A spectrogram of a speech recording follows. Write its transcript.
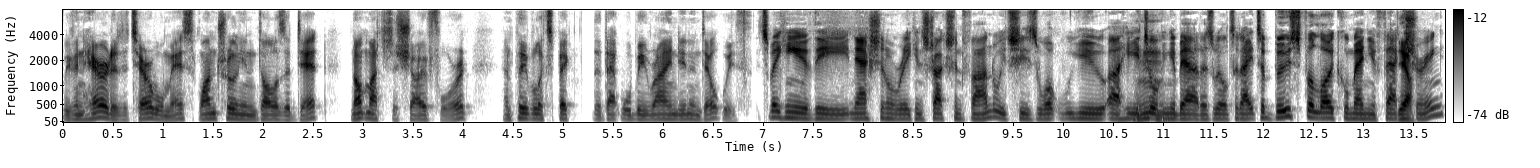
we've inherited a terrible mess. One trillion dollars of debt, not much to show for it, and people expect that that will be reined in and dealt with. Speaking of the National Reconstruction Fund, which is what you are here Mm. talking about as well today, it's a boost for local manufacturing.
